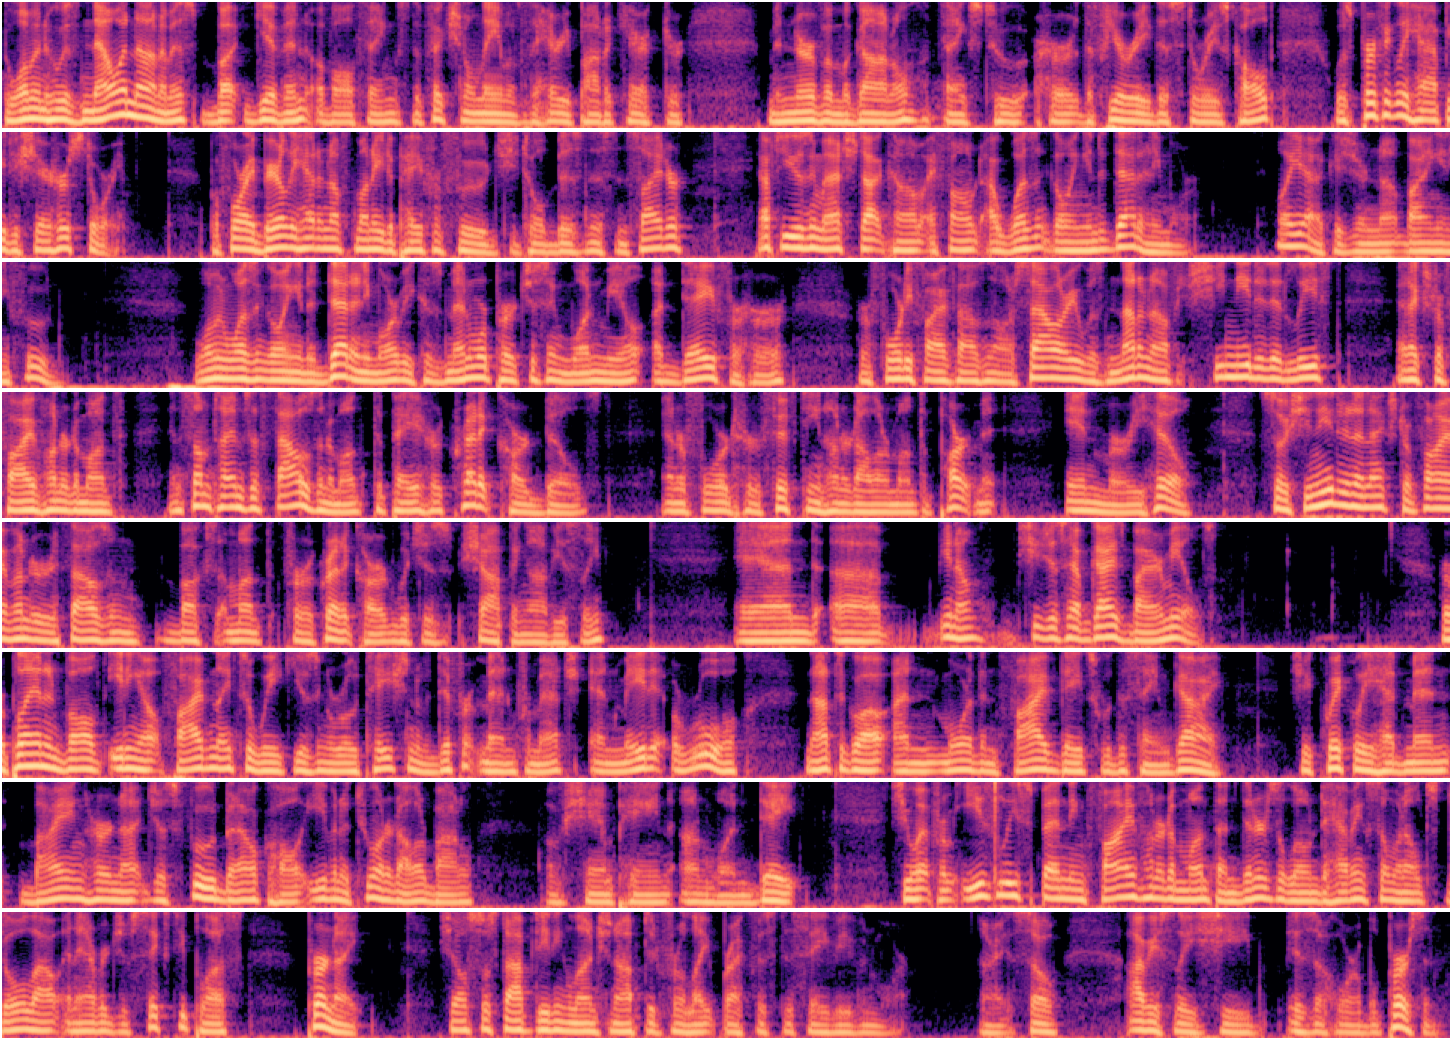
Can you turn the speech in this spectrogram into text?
The woman who is now anonymous, but given, of all things, the fictional name of the Harry Potter character Minerva McGonagall, thanks to her the Fury this story is called, was perfectly happy to share her story. Before I barely had enough money to pay for food, she told Business Insider. After using Match.com, I found I wasn't going into debt anymore. Well, yeah, because you're not buying any food. The woman wasn't going into debt anymore because men were purchasing one meal a day for her. Her $45,000 salary was not enough. She needed at least an extra 500 a month and sometimes a 1000 a month to pay her credit card bills and afford her $1,500 a month apartment in Murray Hill. So she needed an extra 500 or 1000 bucks a month for a credit card, which is shopping, obviously. And, uh, you know, she just have guys buy her meals. Her plan involved eating out five nights a week using a rotation of different men for match and made it a rule not to go out on more than five dates with the same guy. She quickly had men buying her not just food but alcohol, even a $200 bottle of champagne on one date. She went from easily spending 500 a month on dinners alone to having someone else dole out an average of 60 plus per night. She also stopped eating lunch and opted for a light breakfast to save even more. All right, so obviously she is a horrible person.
